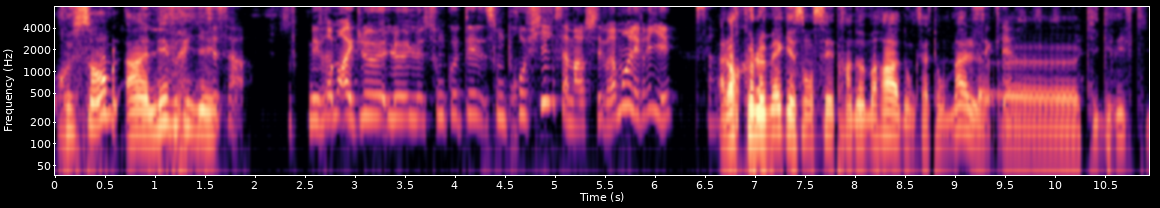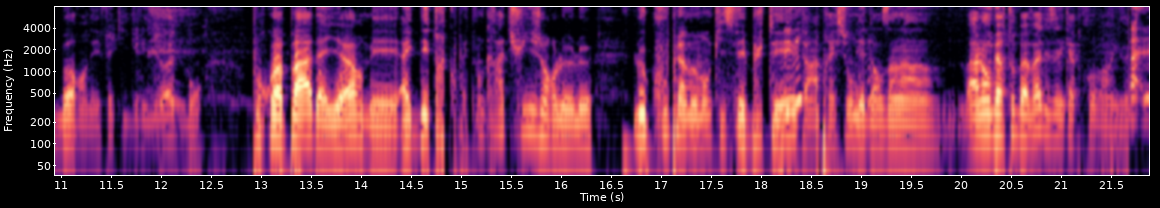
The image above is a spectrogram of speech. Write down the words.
ressemble à un lévrier. C'est ça. Mais vraiment, avec le, le- le- son côté, son profil, ça marche. C'est vraiment un lévrier. Ça. Alors que le mec est censé être un homme rat, donc ça tombe mal. C'est euh, qui griffe, qui mord, en effet, qui grignote. Bon, pourquoi pas d'ailleurs, mais avec des trucs complètement gratuits, genre le, le, le couple à un moment qui se fait buter. Oui, oui. T'as l'impression d'être dans un. À Lamberto Bava des années 80, exactement. Bah,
